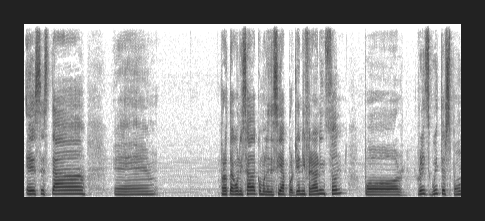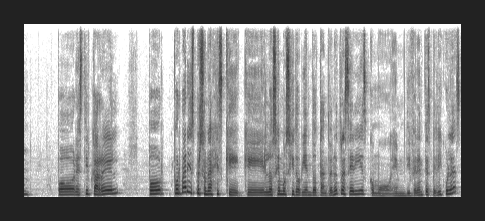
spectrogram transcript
es esta eh, protagonizada, como les decía, por Jennifer Aniston, por Reese Witherspoon, por Steve Carrell, por, por varios personajes que, que los hemos ido viendo tanto en otras series como en diferentes películas.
